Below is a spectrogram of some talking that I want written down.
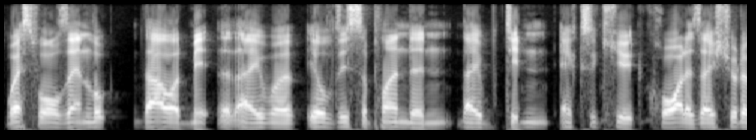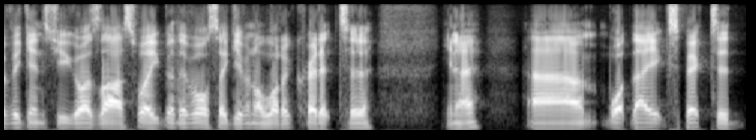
West Wallsend. Look, they'll admit that they were ill disciplined and they didn't execute quite as they should have against you guys last week, but they've also given a lot of credit to, you know, um, what they expected,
